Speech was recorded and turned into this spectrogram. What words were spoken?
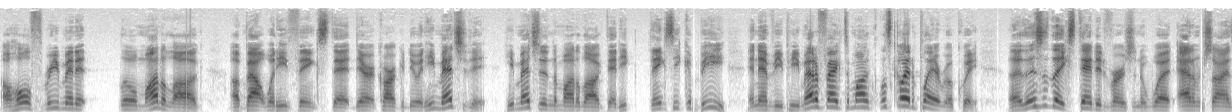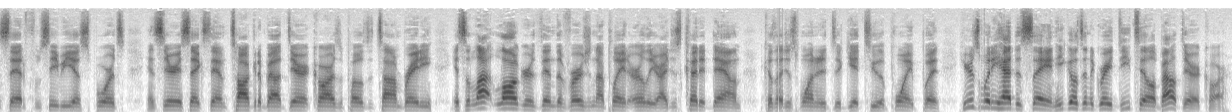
a whole three minute little monologue about what he thinks that Derek Carr could do, and he mentioned it. He mentioned in the monologue that he thinks he could be an MVP. Matter of fact, let's go ahead and play it real quick. Uh, this is the extended version of what Adam Schein said from CBS Sports and SiriusXM talking about Derek Carr as opposed to Tom Brady. It's a lot longer than the version I played earlier. I just cut it down because I just wanted it to get to the point. But here's what he had to say, and he goes into great detail about Derek Carr.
